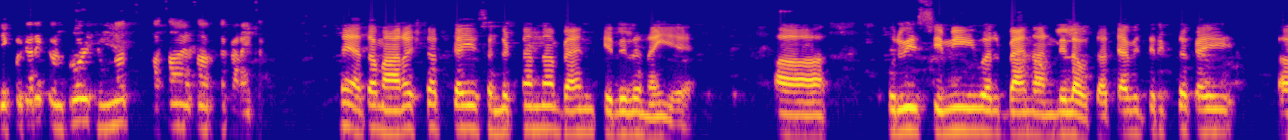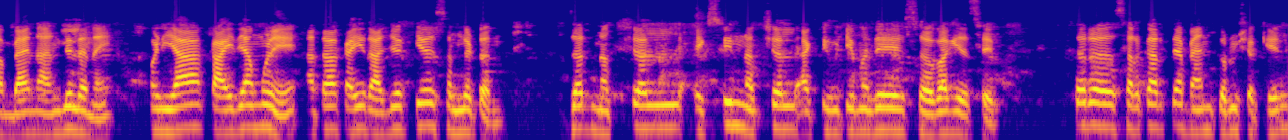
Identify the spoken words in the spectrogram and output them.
एक प्रकारे कंट्रोल ठेवणंच असा याचा अर्थ करायचा नाही आता महाराष्ट्रात काही संघटनांना बॅन केलेलं नाहीये. पूर्वी सिमीवर बॅन आणलेला होता. त्या व्यतिरिक्त काही बॅन आणलेलं नाही. पण या कायद्यामुळे आता काही राजकीय संघटन जर नक्षल एक्स्ट्रीम नक्षल ऍक्टिव्हिटीमध्ये सहभागी असेल तर सरकार त्या बॅन करू शकेल.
